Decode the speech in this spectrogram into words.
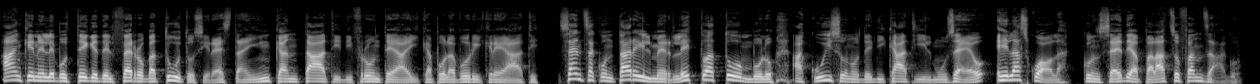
Anche nelle botteghe del ferro battuto si resta incantati di fronte ai capolavori creati, senza contare il merletto a tombolo, a cui sono dedicati il museo e la scuola, con sede a Palazzo Fanzago.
